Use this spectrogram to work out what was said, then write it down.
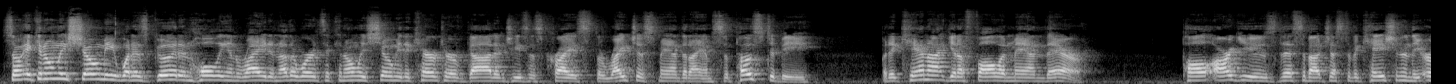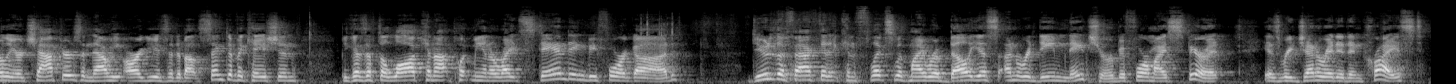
So it can only show me what is good and holy and right. In other words, it can only show me the character of God and Jesus Christ, the righteous man that I am supposed to be, but it cannot get a fallen man there. Paul argues this about justification in the earlier chapters, and now he argues it about sanctification because if the law cannot put me in a right standing before God, due to the fact that it conflicts with my rebellious, unredeemed nature before my spirit is regenerated in Christ,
